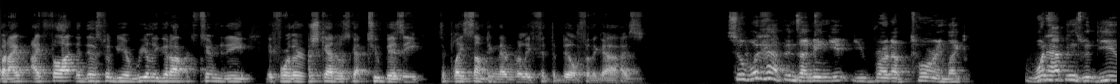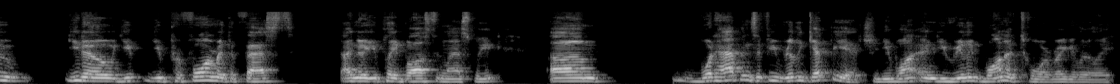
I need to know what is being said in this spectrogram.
But I, I thought that this would be a really good opportunity before their schedules got too busy to play something that really fit the bill for the guys. So what happens? I mean, you you brought up touring. Like, what happens with you? You know, you you perform at the fest. I know you played Boston last week. Um, what happens if you really get the itch and you want and you really want to tour regularly?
